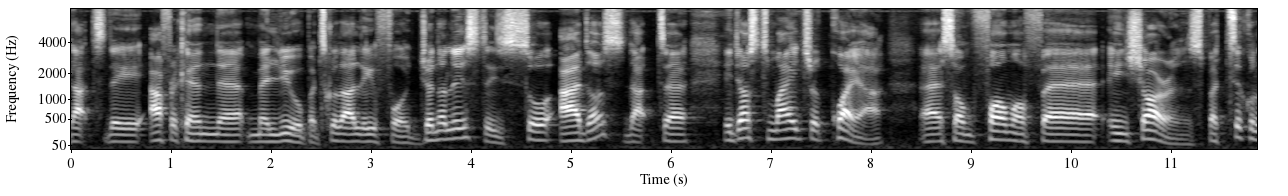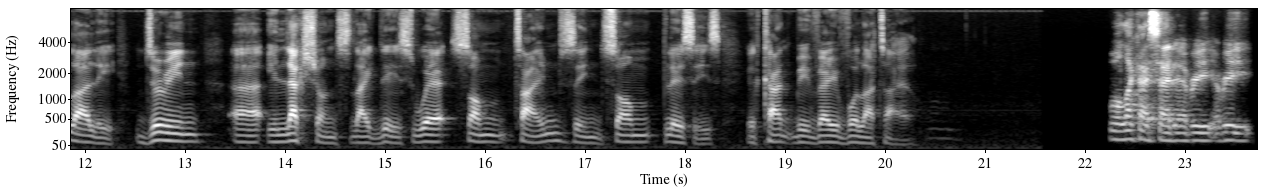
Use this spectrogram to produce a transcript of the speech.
that the African uh, milieu, particularly for journalists, is so arduous that uh, it just might require uh, some form of insurance, particularly during elections like this, where sometimes in some places it can be very volatile? Well, like I said, every every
